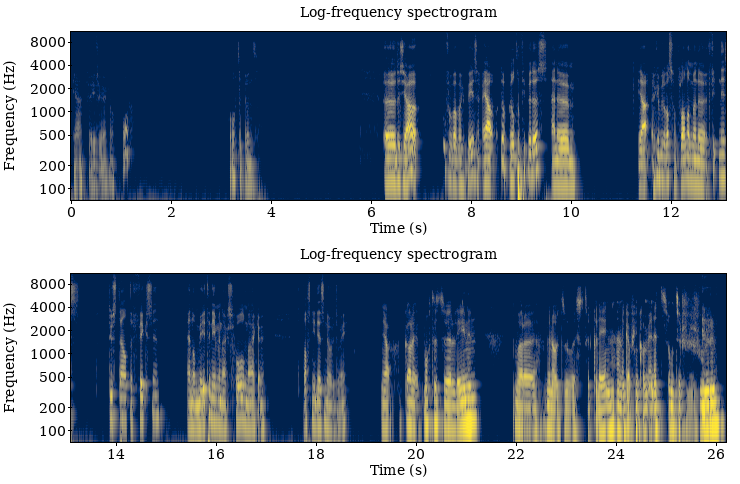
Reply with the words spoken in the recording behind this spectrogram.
Ja, 5 euro. Oh. Hoogtepunt. Eh, dus ja, over wat ben ik bezig? Ja, dat prototype dus. En ehm ja, Ruben was van plan om een eh, fitnesstoestel te fixen en om mee te nemen naar school, maar eh, het past niet in zijn auto, hè. Ja, ik, allee, ik mocht het lenen, maar mijn auto is te klein en ik heb geen camionet om te vervoeren.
